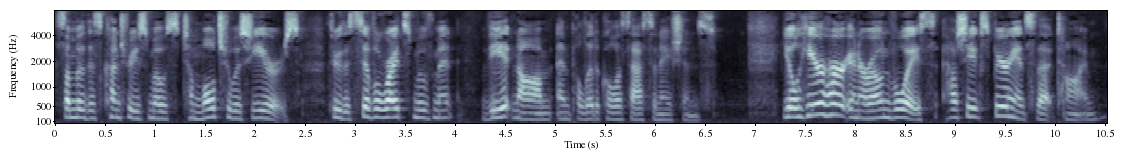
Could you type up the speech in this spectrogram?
some of this country's most tumultuous years, through the civil rights movement, Vietnam, and political assassinations. You'll hear her in her own voice how she experienced that time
